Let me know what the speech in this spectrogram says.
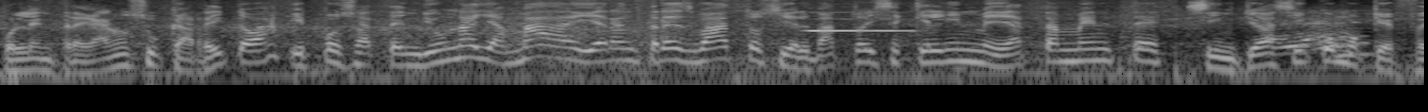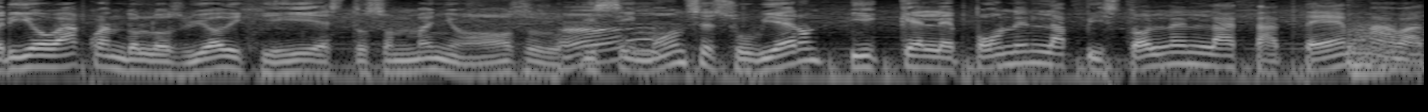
pues le entregaron su carrito, ¿ah? Y pues atendió una llamada y eran tres vatos. Y el vato dice que él inmediatamente sintió así como que frío, ¿va? Cuando los vio, dije, estos son mañosos. Y ah. Simón se subieron y que le ponen la pistola en la tatema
